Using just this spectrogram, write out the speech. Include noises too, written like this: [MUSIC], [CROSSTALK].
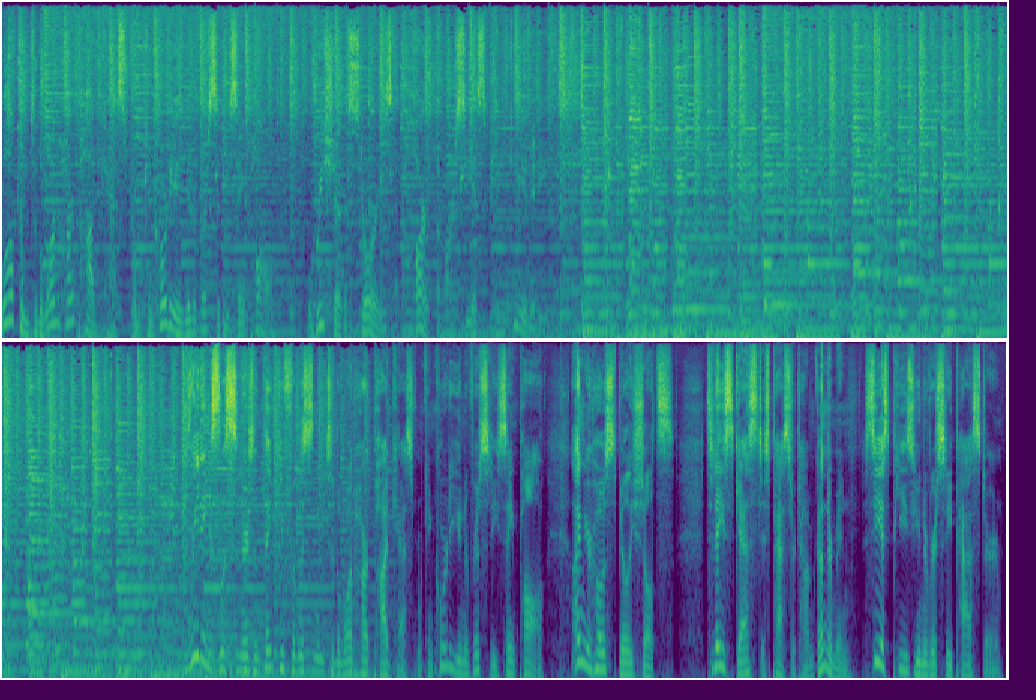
Welcome to the One Heart podcast from Concordia University, St. Paul, where we share the stories at the heart of our CSP community. Greetings, listeners, and thank you for listening to the One Heart podcast from Concordia University, St. Paul. I'm your host, Billy Schultz. Today's guest is Pastor Tom Gundermann, CSP's university pastor.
